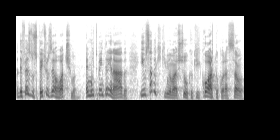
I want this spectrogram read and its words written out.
a defesa dos Patriots é ótima, é muito bem treinada. E sabe o que, que me machuca, o que corta o coração?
